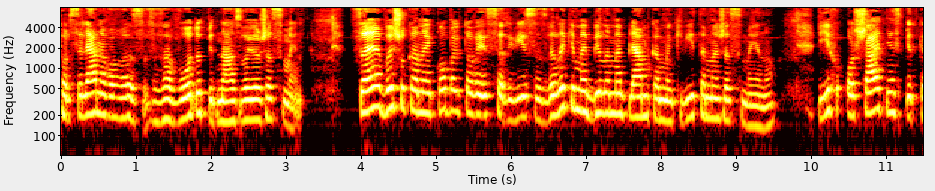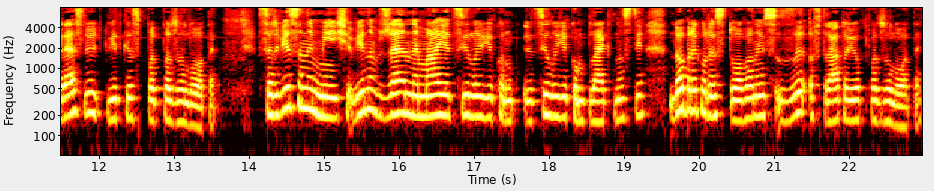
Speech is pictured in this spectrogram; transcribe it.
порцелянового заводу під назвою Жасмин. Це вишуканий кобальтовий сервіс з великими білими плямками квітами жасмину. Їх ошатність підкреслюють квітки з позолоти. Сервіс не мій, він вже не має цілої, цілої комплектності, добре користований з втратою позолоти.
